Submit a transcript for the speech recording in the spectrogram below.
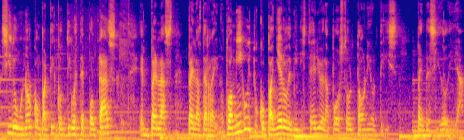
Ha sido un honor compartir contigo este podcast en Perlas, Perlas de Reino. Tu amigo y tu compañero de ministerio, el apóstol Tony Ortiz. Bendecido día.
